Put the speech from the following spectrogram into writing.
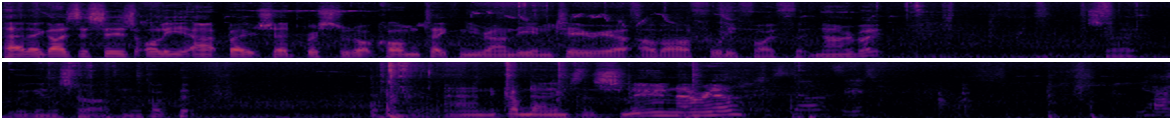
Hello guys, this is Ollie at boatshedbristol.com taking you around the interior of our 45 foot narrowboat. So we're going to start up in the cockpit and come down into the saloon area. Yeah.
